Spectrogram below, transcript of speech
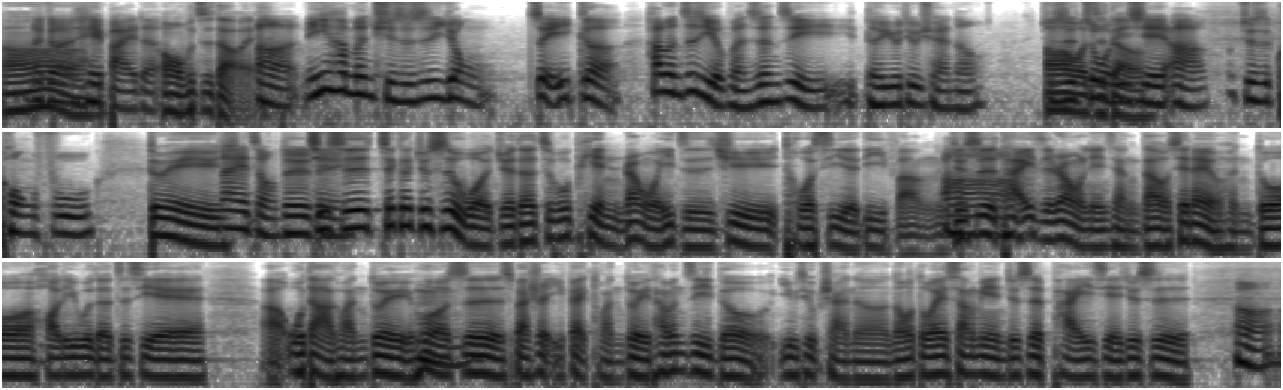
哦，那个黑白的。哦，我不知道哎，呃，因为他们其实是用这一个，他们自己有本身自己的 YouTube channel，就是做一些啊，就是空腹对。那一种，对对对。其实这个就是我觉得这部片让我一直去脱戏的地方，啊就是它一直让我联想到现在有很多 Hollywood 的这些啊、武打团队嗯或者是 Special Effect 团队，他们自己都有 YouTube channel，然后都会上面就是拍一些就是嗯，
